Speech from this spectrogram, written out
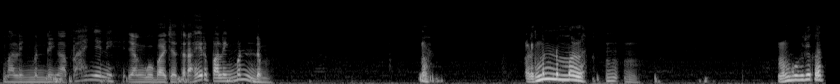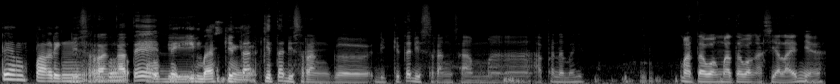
Paling mending apanya nih? Yang gue baca terakhir paling mendem. paling mendem malah Mm-mm. Emang gue katanya yang paling Diserang apa, katanya OP di imbasnya kita ya. kita diserang ke di kita diserang sama apa namanya? mata uang mata uang Asia lainnya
